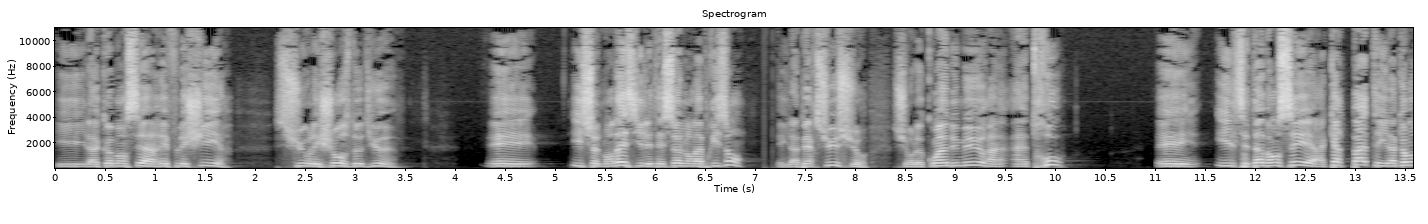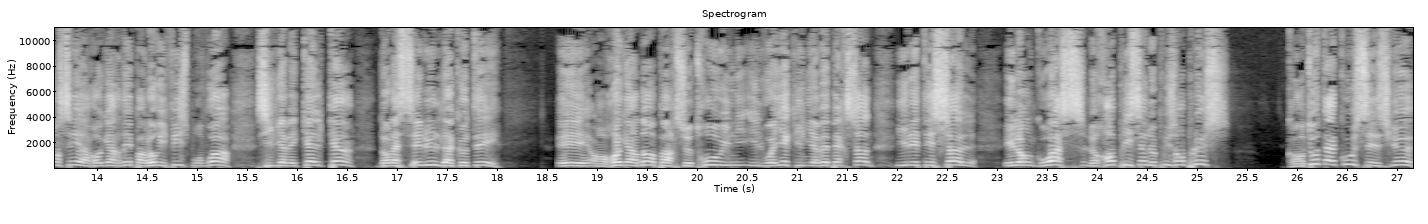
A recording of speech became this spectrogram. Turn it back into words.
il a commencé à réfléchir sur les choses de Dieu. Et il se demandait s'il était seul dans la prison. Et il aperçut sur, sur le coin du mur un, un trou. Et il s'est avancé à quatre pattes et il a commencé à regarder par l'orifice pour voir s'il y avait quelqu'un dans la cellule d'à côté. Et en regardant par ce trou, il, voyait qu'il n'y avait personne. Il était seul et l'angoisse le remplissait de plus en plus. Quand tout à coup ses yeux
